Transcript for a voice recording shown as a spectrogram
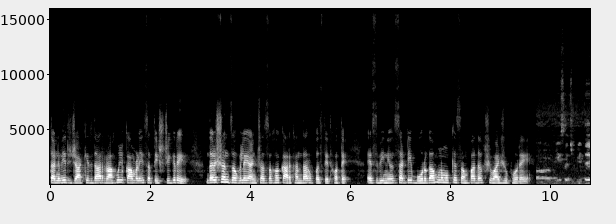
तन्वीर जाकीरदार राहुल कांबळे सतीश चिगरे दर्शन चौगले यांच्यासह कारखानदार उपस्थित होते. एस बी न्यूजसाठी बोरगावहून मुख्य संपादक शिवाजी भोरे. वीस एच पी ते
